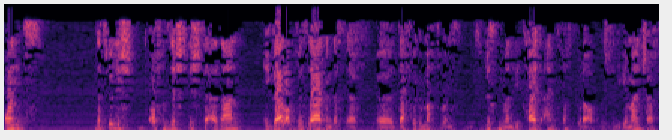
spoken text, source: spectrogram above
Und natürlich offensichtlich der Adhan, egal ob wir sagen, dass er äh, dafür gemacht worden ist, zu wissen, wann die Zeit eintrifft oder ob es für die Gemeinschaft,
